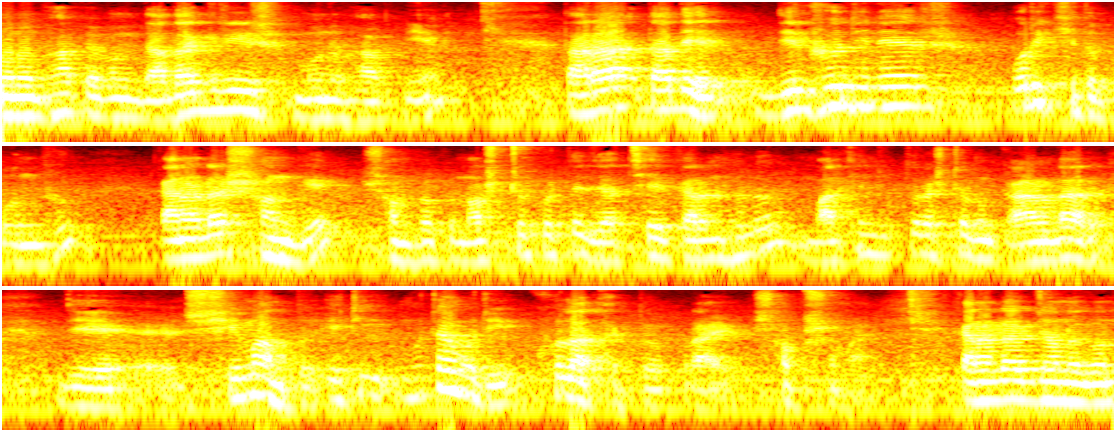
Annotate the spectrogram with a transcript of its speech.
মনোভাব এবং দাদাগিরির মনোভাব নিয়ে তারা তাদের দীর্ঘদিনের পরীক্ষিত বন্ধু কানাডার সঙ্গে সম্পর্ক নষ্ট করতে যাচ্ছে। এর কারণ হলো মার্কিন যুক্তরাষ্ট্র এবং কানাডার যে সীমান্ত, এটি মোটামুটি খোলা থাকতো প্রায় সব সময় কানাডার জনগণ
